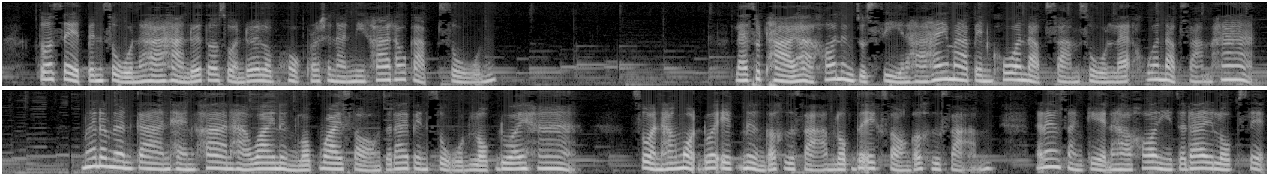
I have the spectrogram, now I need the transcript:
6 ตัวเศษเป็น 0 นะคะ หารด้วยตัวส่วนด้วยลบ 6 เพราะฉะนั้นมีค่าเท่ากับ 0 และสุดท้ายค่ะ ข้อ 1.4 นะคะ ให้มาเป็นคู่อันดับ 30 และคู่อันดับ 35 เมื่อดำเนินการแทนค่านะคะ y 1ลบ y 2จะได้เป็น 0 ลบด้วย 5 ส่วนทั้งหมดด้วย x 1ก็คือ 3 ลบด้วย x 2ก็คือ 3 นักเรียนสังเกตนะคะ ข้อนี้จะได้ลบเศษ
